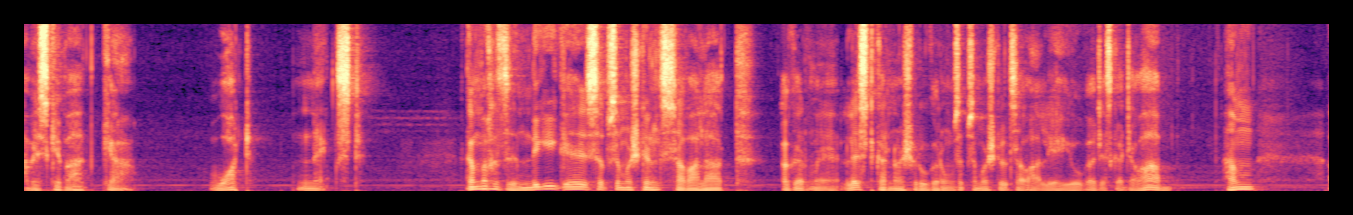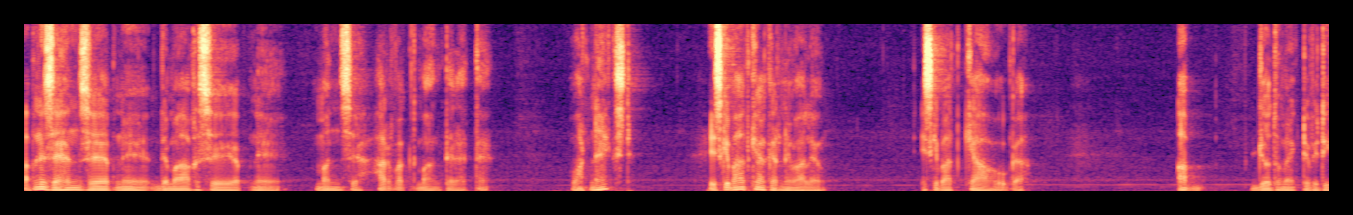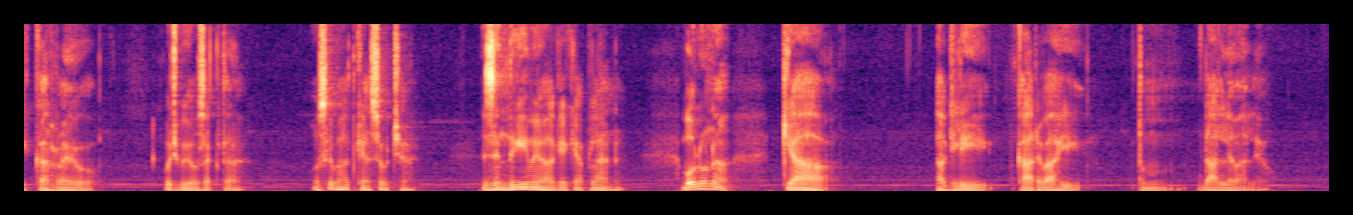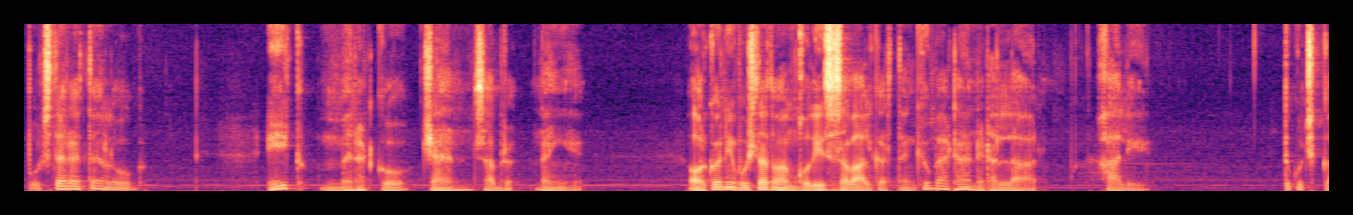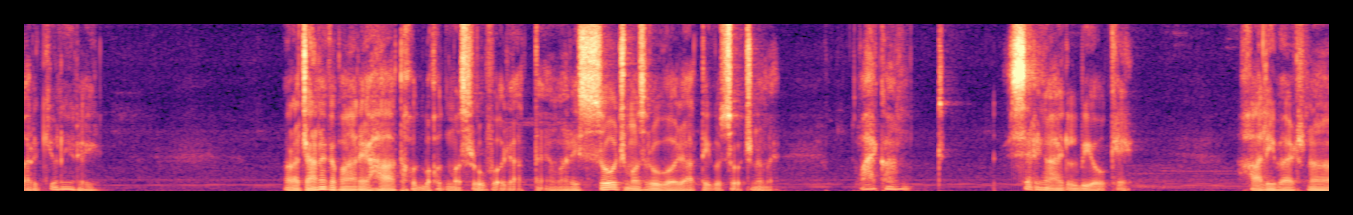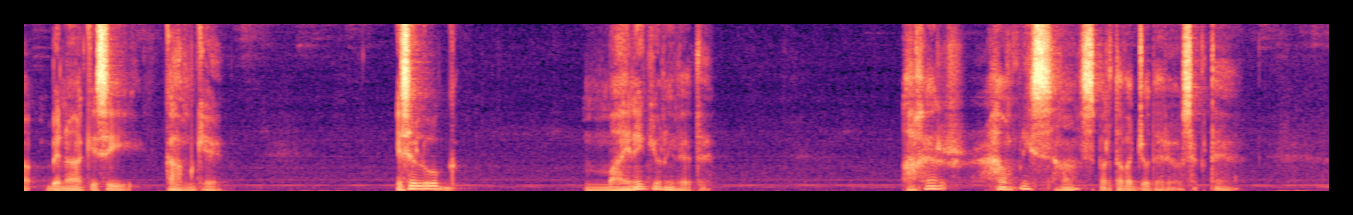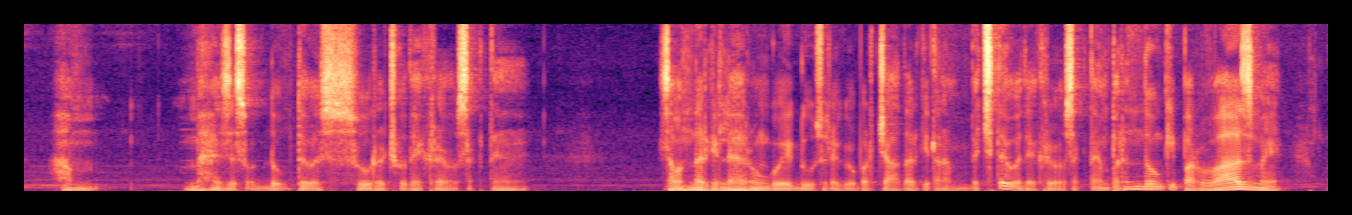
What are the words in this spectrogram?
اب اس کے بعد کیا؟ واٹ نیکسٹ کم وقت زندگی کے سب سے مشکل سوالات اگر میں لسٹ کرنا شروع کروں، سب سے مشکل سوال یہی ہوگا جس کا جواب ہم اپنے ذہن سے، اپنے دماغ سے، اپنے من سے ہر وقت مانگتے رہتے ہیں۔ واٹ نیکسٹ اس کے بعد کیا کرنے والے ہو؟ اس کے بعد کیا ہوگا؟ اب جو تم ایکٹیویٹی کر رہے ہو، کچھ بھی ہو سکتا ہے۔ اس کے بعد کیا سوچا ہے؟ زندگی میں آگے کیا پلان ہے؟ بولو نا، کیا اگلی کارواہی تم ڈالنے والے ہو؟ پوچھتے رہتے ہیں لوگ۔ ایک منٹ کو چین صبر نہیں ہے۔ اور کوئی نہیں پوچھتا تو ہم خود ہی سے سوال کرتے ہیں، کیوں بیٹھا ہے نڈلا خالی؟ تو کچھ کر کیوں نہیں رہی؟ اور اچانک ہمارے ہاتھ خود بخود مصروف ہو جاتے ہیں، ہماری سوچ مصروف ہو جاتی کچھ سوچنے میں۔ وائی کانٹ سیرنگ آئی ول بی اوکے خالی بیٹھنا بنا کسی کام کے۔ اسے لوگ معنی کیوں نہیں دیتے؟ آخر ہم اپنی سانس پر توجہ دے رہے ہو سکتے ہیں۔ ہم محض اس وقت ڈوبتے ہوئے سورج کو دیکھ رہے ہو سکتے ہیں۔ سمندر کی لہروں کو ایک دوسرے کے اوپر چادر کی طرح بچھتے ہوئے دیکھ رہے ہو سکتے ہیں، پرندوں کی پرواز میں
